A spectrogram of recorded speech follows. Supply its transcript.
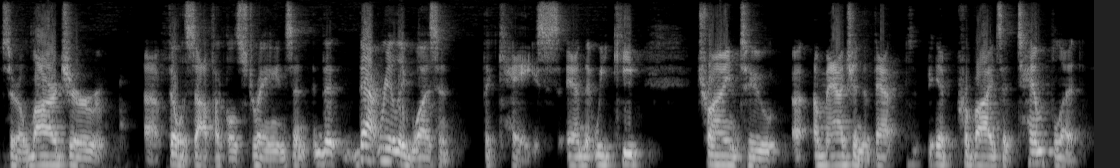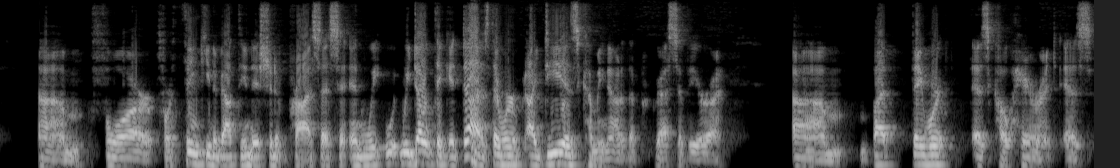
sort of larger uh, philosophical strains, and that that really wasn't the case, and that we keep trying to uh, imagine that that it provides a template um, for for thinking about the initiative process, and we we don't think it does. There were ideas coming out of the progressive era, um, but they weren't as coherent as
